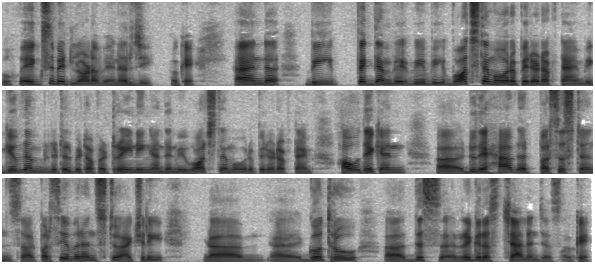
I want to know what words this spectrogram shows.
who exhibit lot of energy. Okay, and uh, we pick them we, we, we watch them over a period of time we give them little bit of a training and then we watch them over a period of time how they can uh, do they have that persistence or perseverance to actually um, uh, go through uh, this uh, rigorous challenges okay?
